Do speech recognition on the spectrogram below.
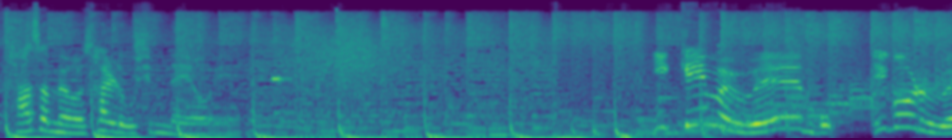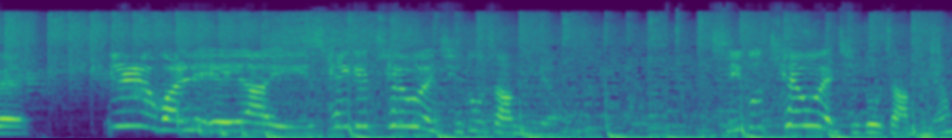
다섯 명을 살리고 싶네요. 예. 이 게임을 왜 뭐 이거를 왜 인류 관리 AI 세계 최후의 지도자 한 명, 지구 최후의 지도자 한 명,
